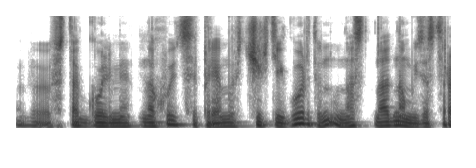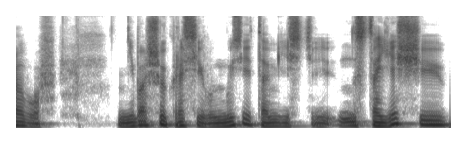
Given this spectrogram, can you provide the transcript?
в Стокгольме. Находится прямо в черте города, ну, на, на одном из островов. Небольшой красивый музей. Там есть настоящие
